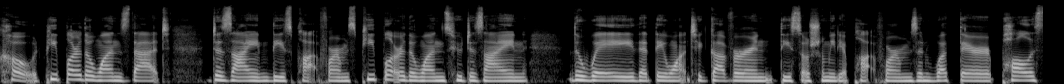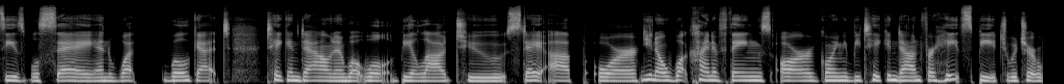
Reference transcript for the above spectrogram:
code. People are the ones that design these platforms. People are the ones who design the way that they want to govern these social media platforms and what their policies will say and what will get taken down and what will be allowed to stay up or you know what kind of things are going to be taken down for hate speech which are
